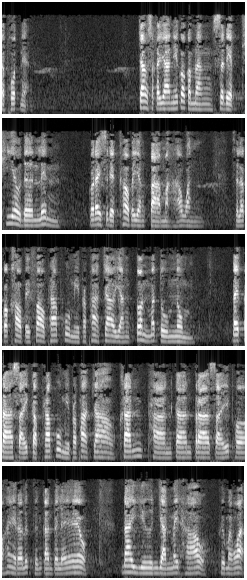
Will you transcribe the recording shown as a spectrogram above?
ตะพดเนี่ย เจ้าสักยะนี้ก็กำลังเสด็จเที่ยวเดินเล่น ก็ได้เสด็จเข้าไปยังป่ามหาวัน ร็จแล้วก็เข้าไปเฝ้าพระผู้มีพระภาคเจ้ายังต้นมะตูมนม ได้ปราศัยกับพระผู้มีพระภาคเจ้า ครั้นผ่านการปราศัยพอให้ระลึกถึงกันไปแล้ว ได้ยืนยันไม่เท้า คือหมายว่า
